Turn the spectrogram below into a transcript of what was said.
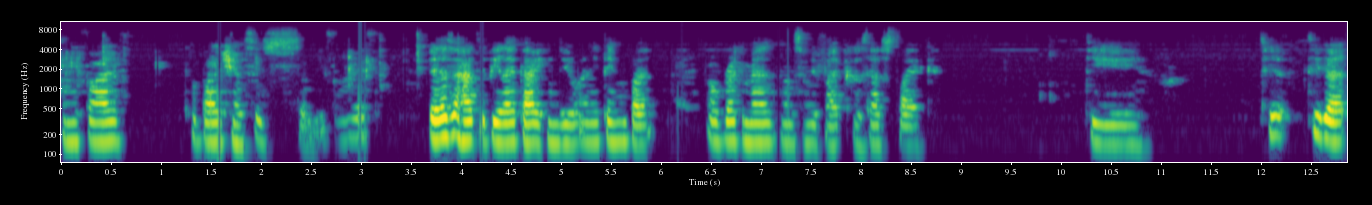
25. The body chance is 75. It doesn't have to be like that, you can do anything, but I would recommend 175 because that's like the to to get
